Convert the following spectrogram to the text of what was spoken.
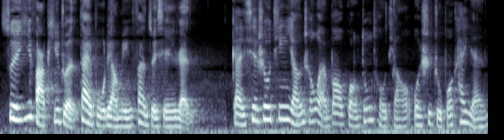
遂依法批准逮捕两名犯罪嫌疑人。感谢收听羊城晚报广东头条，我是主播开言。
